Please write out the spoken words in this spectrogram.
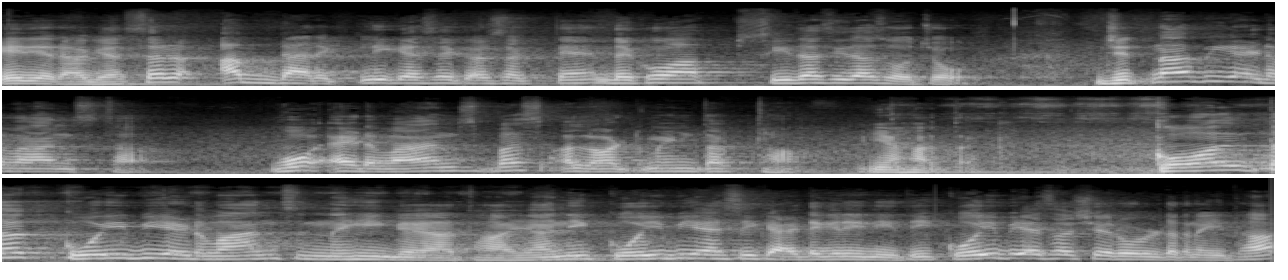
एरियर आ गया। सर, अब डायरेक्टली कैसे कर सकते हैं? देखो, आप सीधा सीधा सोचो। जितना भी एडवांस था, वो एडवांस बस अलॉटमेंट तक था, यहाँ तक। कॉल तक कोई भी एडवांस नहीं गया था। यानी कोई भी ऐसी कैटेगरी नहीं थी, कोई भी ऐसा शेयर होल्डर नहीं था,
